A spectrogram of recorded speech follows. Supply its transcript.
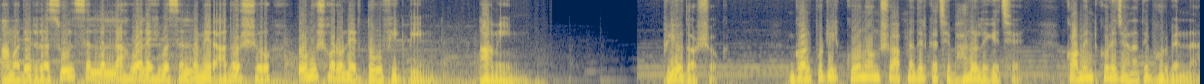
আমাদের রসুল সাল্লাল্লাহু আলহিউসাল্লামের আদর্শ অনুসরণের তৌফিক দিন। আমিন। প্রিয় দর্শক, গল্পটির কোন অংশ আপনাদের কাছে ভালো লেগেছে কমেন্ট করে জানাতে ভুলবেন না।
